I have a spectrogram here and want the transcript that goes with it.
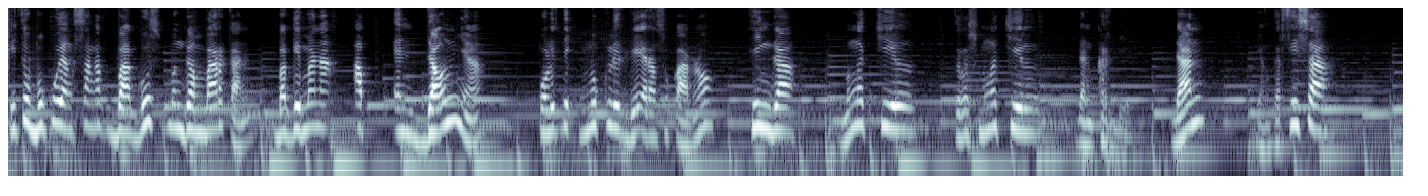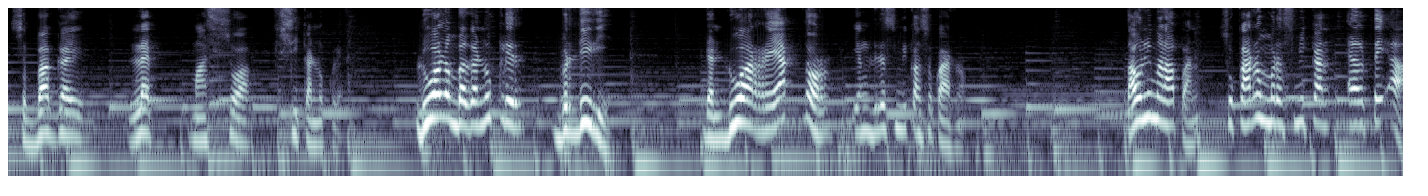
Itu buku yang sangat bagus menggambarkan bagaimana up and down-nya politik nuklir di era Soekarno hingga mengecil, terus mengecil dan kerdil. Dan yang tersisa sebagai lab mahasiswa fisika nuklir. Dua lembaga nuklir berdiri dan dua reaktor yang diresmikan Soekarno. Tahun 58, Soekarno meresmikan LTA,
